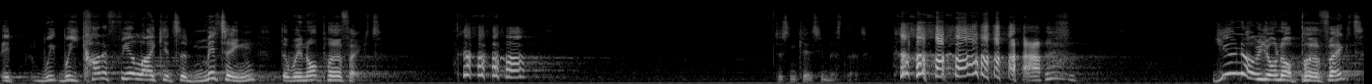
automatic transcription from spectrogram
it, we, we kind of feel like it's admitting that we're not perfect. Just in case you missed that. you know you're not perfect.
